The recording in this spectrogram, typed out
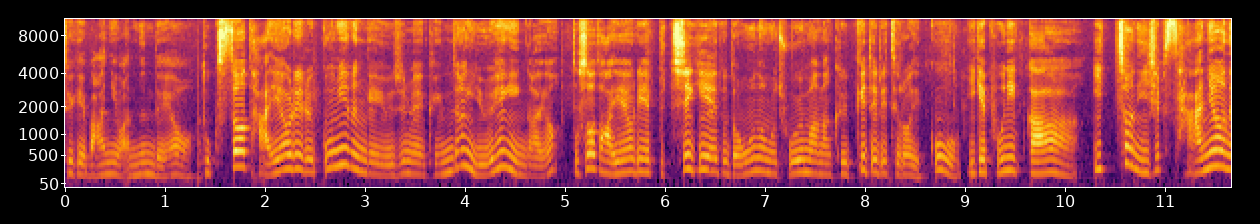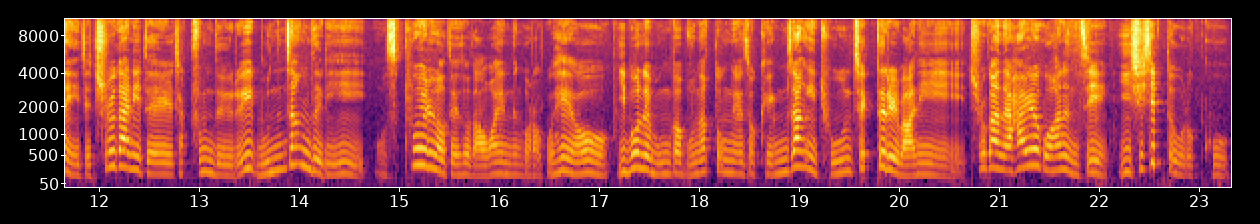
되게 많이 왔는데요. 독서 다이어리를 꾸미는 게 요즘에 굉장히 유행인가요? 독서 다이어리에 붙이기에도 너무너무 좋을 만한 글귀들이 들어있고 이게 보니까 2024년에 이제 출간이 될 작품들의 문장들이 어, 스포일러 돼서 나와 있는 거라고 해요. 이번에 뭔가 문학동네에서 굉장히 좋은 책들을 많이 출간을 하려고 하는지 이 시집도 그렇고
